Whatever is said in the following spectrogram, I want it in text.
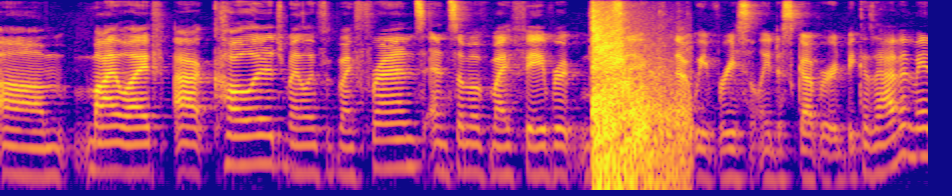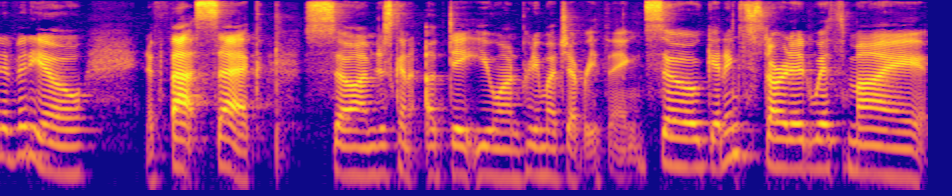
um, my life at college, my life with my friends, and some of my favorite music that we've recently discovered because I haven't made a video in a fat sec, so I'm just gonna update you on pretty much everything. So, getting started with my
